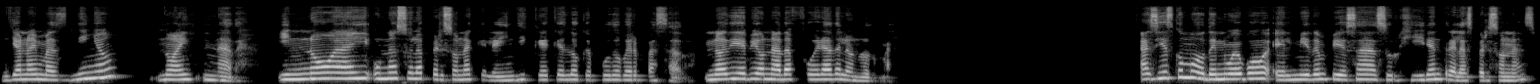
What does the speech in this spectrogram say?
ya no hay más niño, no hay nada. Y no hay una sola persona que le indique qué es lo que pudo haber pasado. Nadie vio nada fuera de lo normal. Así es como de nuevo el miedo empieza a surgir entre las personas,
